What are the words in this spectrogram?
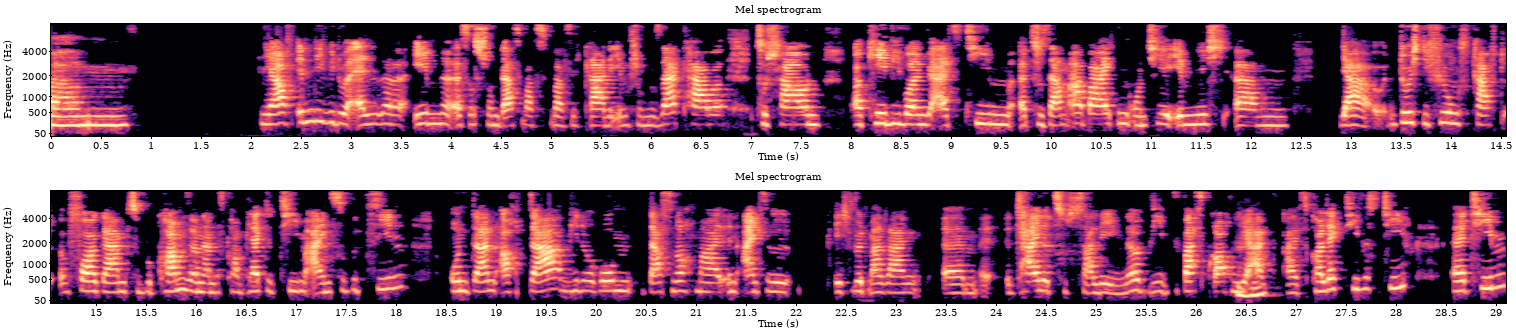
Ähm, ja, auf individueller Ebene ist es schon das, was, was ich gerade eben schon gesagt habe, zu schauen, okay, wie wollen wir als Team äh, zusammenarbeiten und hier eben nicht ähm, ja, durch die Führungskraft äh, Vorgaben zu bekommen, sondern das komplette Team einzubeziehen und dann auch da wiederum das nochmal in Einzel, ich würde mal sagen, ähm, äh, Teile zu zerlegen. Ne? Wie, was brauchen wir mhm. als, als kollektives Team? Äh, Team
